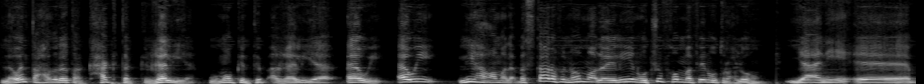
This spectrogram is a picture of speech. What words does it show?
لو أنت حضرتك حاجتك غالية وممكن تبقى غالية قوي قوي ليها عملاء. بس تعرف إن هم قليلين وتشوف هم فين وتروح لهم. يعني آه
